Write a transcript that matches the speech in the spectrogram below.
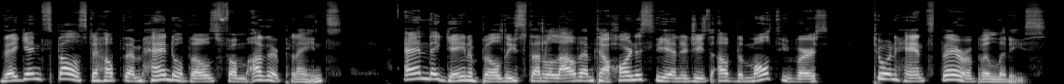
They gain spells to help them handle those from other planes, and they gain abilities that allow them to harness the energies of the multiverse to enhance their abilities.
